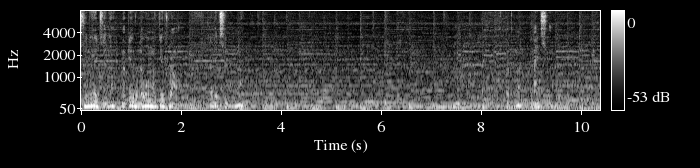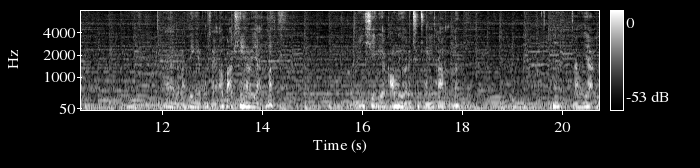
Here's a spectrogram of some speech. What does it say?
ချီနေရကြည့်နော်မပြုတ်တော့လုံးဝမပြုတ်ထွက်အောင်အဲ့လိုချီမှာနော် တယ်နော်အတိုင်းချီမှာအဲဒါမှလင်းငယ်ပုံစံအောက်ကအခင်းရတော့ရပြီနော်ဟုတ်တယ်ရှေ့လေးကခေါင်းလေးကတော့ချွတ်ချွန်လေးထားမှာနော်ဟင်းဒါလည်းရပြီ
